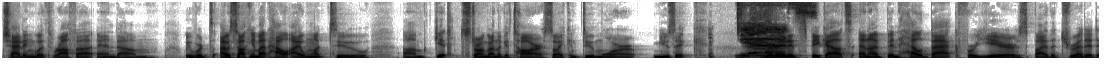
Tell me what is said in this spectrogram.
chatting with Rafa and um, we were I was talking about how I want to um, get stronger on the guitar so I can do more music yeah. related speak outs, and I've been held back for years by the dreaded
